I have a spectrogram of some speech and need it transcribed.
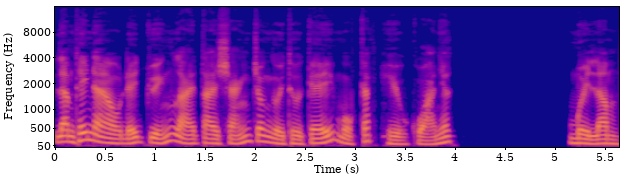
Làm thế nào để chuyển lại tài sản cho người thừa kế một cách hiệu quả nhất? 15.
